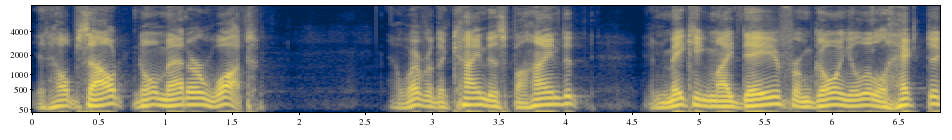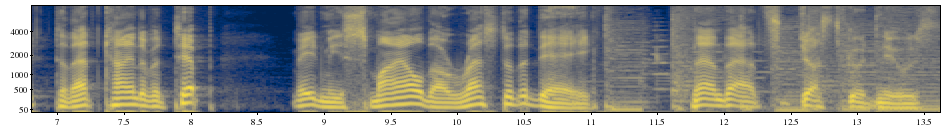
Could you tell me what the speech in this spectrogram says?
It helps out no matter what. However, the kindness behind it and making my day from going a little hectic to that kind of a tip made me smile the rest of the day. And that's just good news.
